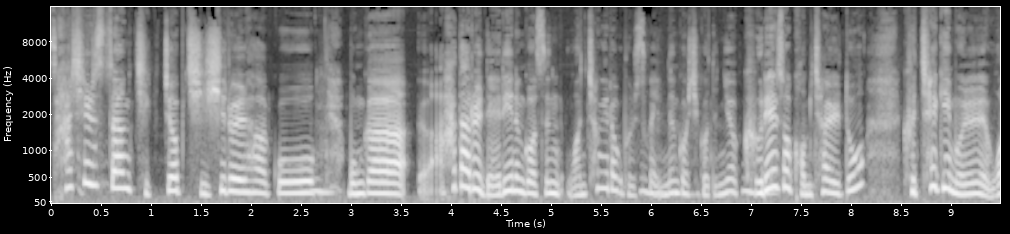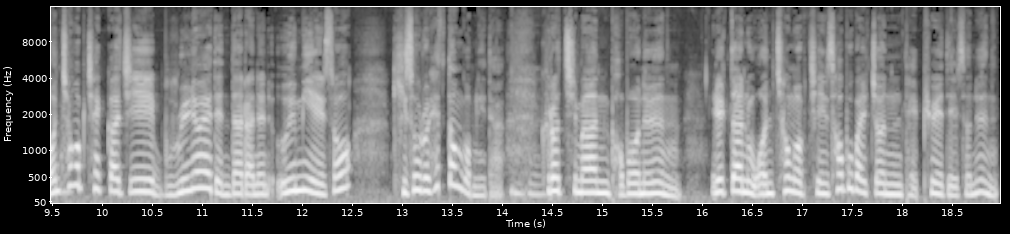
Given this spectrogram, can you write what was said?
사실상 직접 지시를 하고 음. 뭔가 하다를 내리는 것은 원청이라고 볼 수가 음. 있는 것이거든요. 음. 그래서 검찰도 그 책임을 원청 업체까지 물려야 된다라는 의미 에서 기소를 했던 겁니다. 네. 그렇지만 법원은 일단 원청업체인 서부발전 대표에 대해서는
